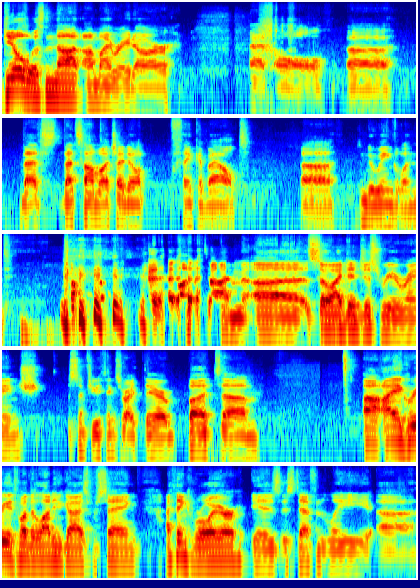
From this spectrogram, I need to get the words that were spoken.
Gil was not on my radar at all. Uh, that's that's how much I don't think about uh, New England. time. Uh, so I did just rearrange some few things right there, but um, uh, I agree with what a lot of you guys were saying. I think Royer is is definitely uh,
